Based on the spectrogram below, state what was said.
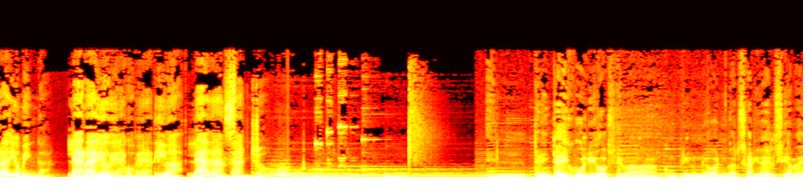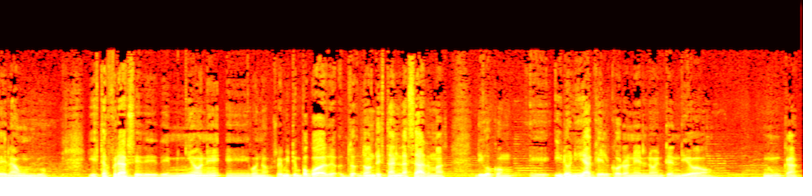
Radio Minga, la radio de la cooperativa Ladran Sancho. El 30 de julio se va a cumplir un nuevo aniversario del cierre de la UNLU y esta frase de, de Mignone, eh, bueno, remite un poco a dónde están las armas, digo con eh, ironía que el coronel no entendió nunca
